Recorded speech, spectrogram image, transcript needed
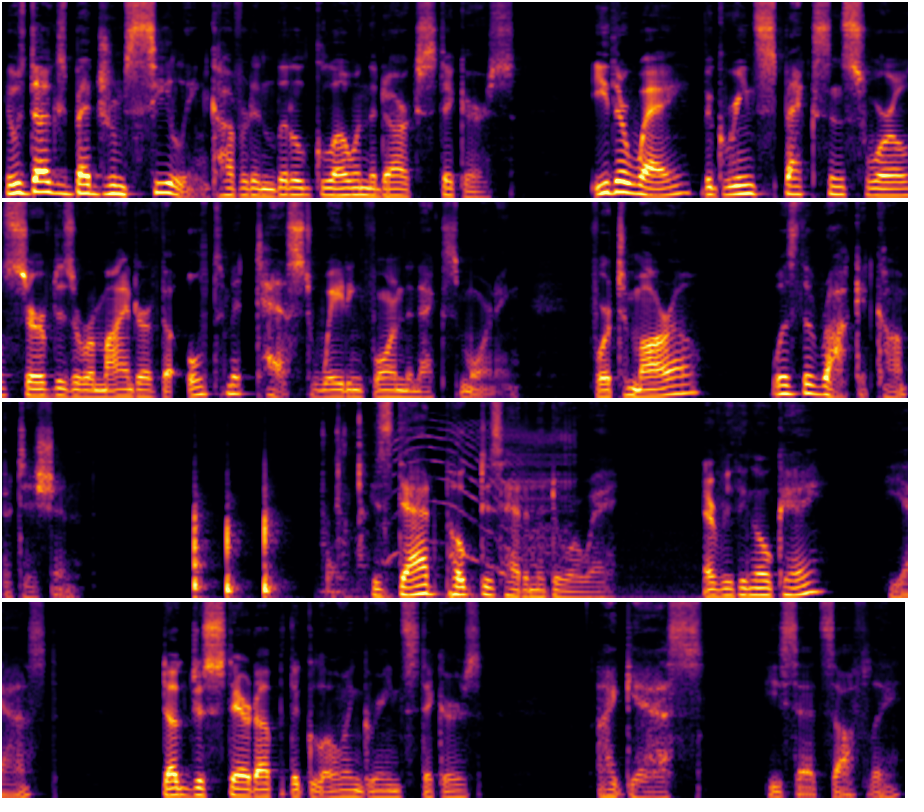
It was Doug's bedroom ceiling covered in little glow in the dark stickers. Either way, the green specks and swirls served as a reminder of the ultimate test waiting for him the next morning. For tomorrow, was the rocket competition. His dad poked his head in the doorway. Everything okay? he asked. Doug just stared up at the glowing green stickers. I guess, he said softly.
